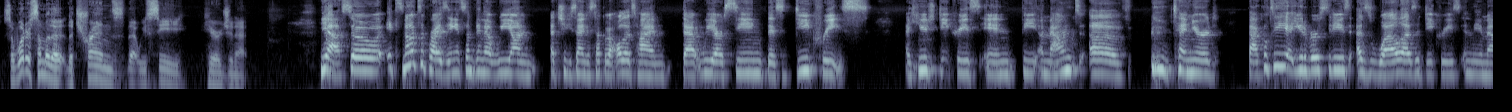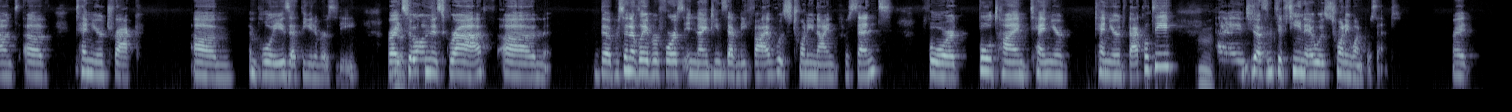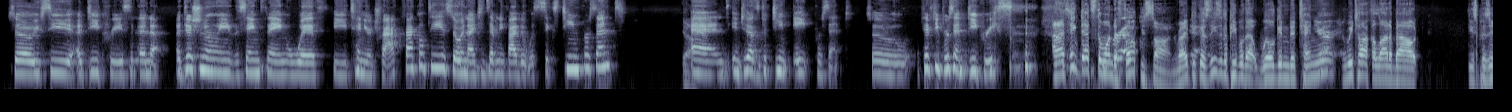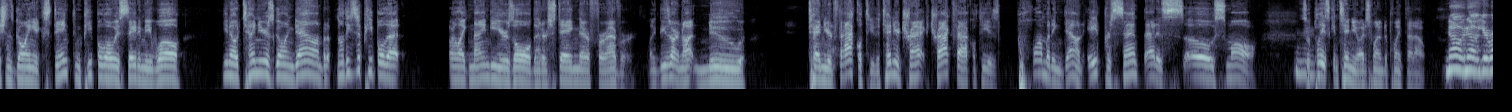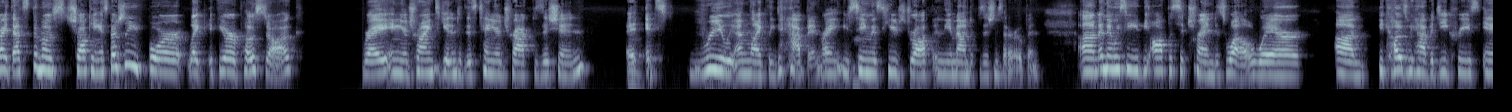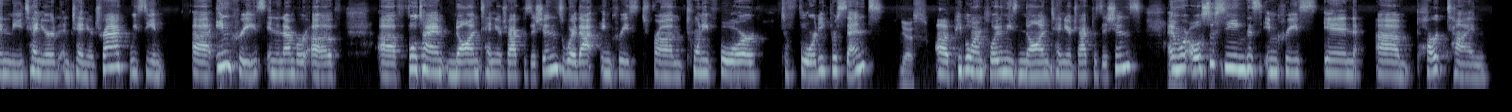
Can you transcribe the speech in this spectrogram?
So what are some of the, the trends that we see here, Jeanette? Yeah, so it's not surprising. It's something that we on at Cheeky Scientists talk about all the time that we are seeing this decrease, a huge decrease in the amount of tenured faculty at universities, as well as a decrease in the amount of tenure track um, employees at the university. Right. Yes. So on this graph, um, the percent of labor force in 1975 was 29% for full-time tenured tenured faculty Hmm. and in 2015 it was 21% right so you see a decrease and then additionally the same thing with the tenure track faculty so in 1975 it was 16% Yeah. and in 2015 8% so 50% decrease And I think that's the one to focus on, right? Yeah. Because these are the people that will get into tenure. And we talk a lot about these positions going extinct. And people always say to me, well, you know, tenure is going down. But no, these are people that are like 90 years old that are staying there forever. Like these are not new tenured faculty. The tenure track, track faculty is plummeting down. 8%, that is so small. So Mhm. please continue. I just wanted to point that out. No, no, you're right. That's the most shocking, especially for like if you're a postdoc, right, and you're trying to get into this tenure track position, it, it's really unlikely to happen, right? You're seeing this huge drop in the amount of positions that are open. Um, and then we see the opposite trend as well, where um, because we have a decrease in the tenured and tenure track, we see an uh, increase in the number of uh, full-time non-tenure track positions, where that increased from 24 to 40 percent Yes. uh, people are employed in these non-tenure track positions. And we're also seeing this increase in um, part-time.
